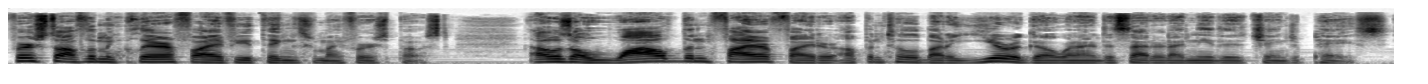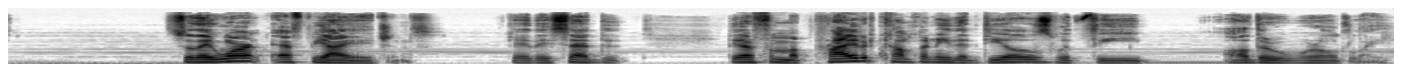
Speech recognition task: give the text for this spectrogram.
First off, let me clarify a few things from my first post. I was a wildland firefighter up until about a year ago when I decided I needed a change of pace. So they weren't FBI agents. Okay, they said that they are from a private company that deals with the otherworldly.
